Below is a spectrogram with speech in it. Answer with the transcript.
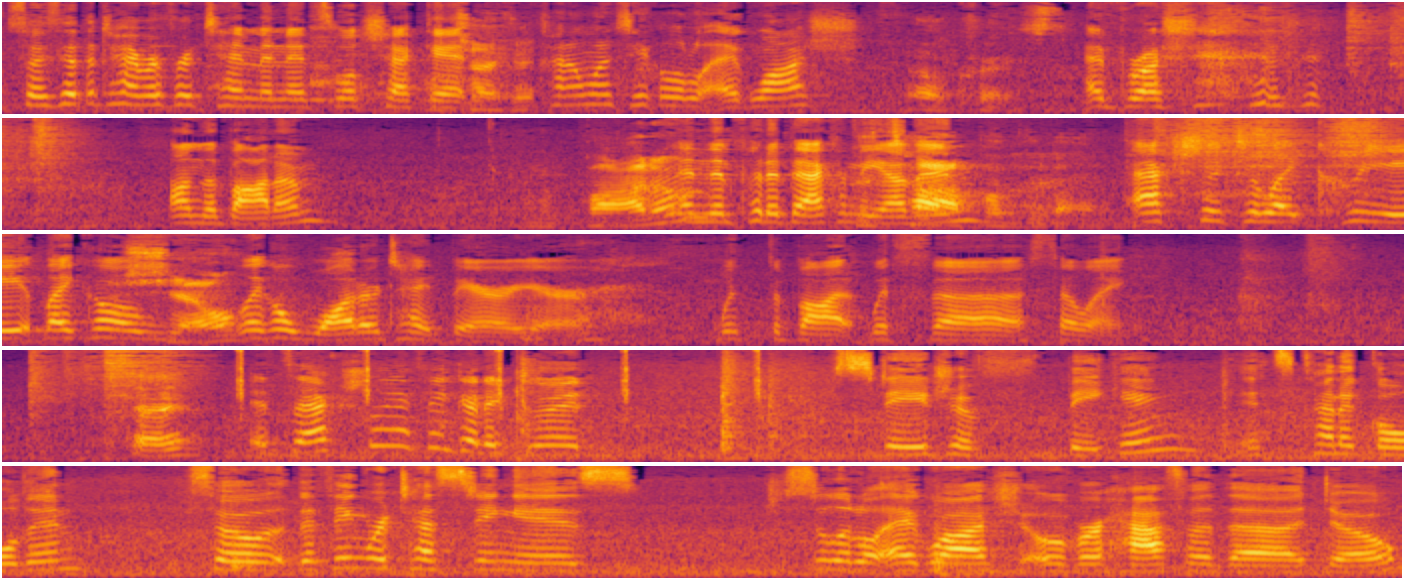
So I set the timer for 10 minutes. We'll check it. Check it. Kind of want to take a little egg wash. Oh Christ. I brush it on the bottom On the bottom. and then put it back in the, top oven. Top of the bottom. Actually, to like create like a Shell? like a watertight barrier with the bot with the filling. Okay. It's actually I think at a good stage of baking. It's kind of golden. So the thing we're testing is just a little egg wash over half of the dough.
